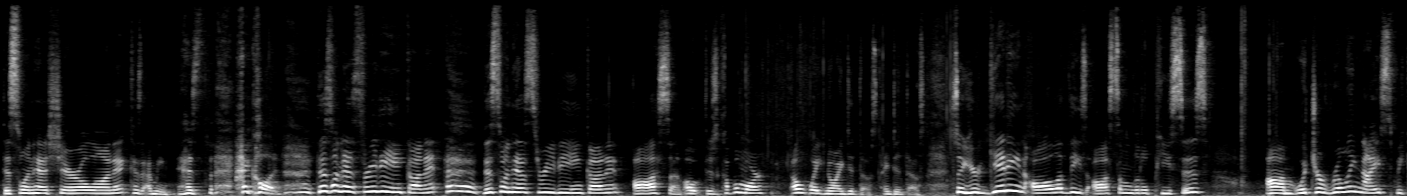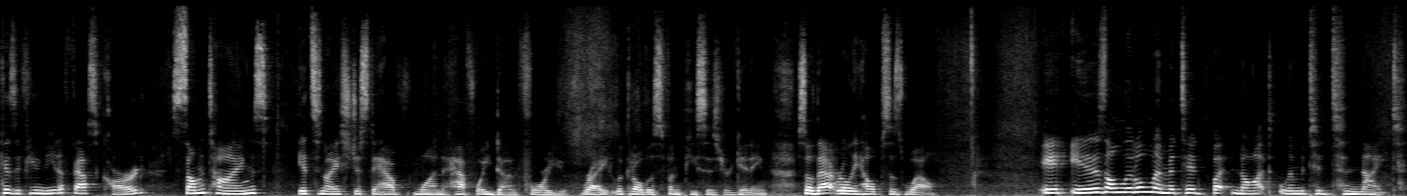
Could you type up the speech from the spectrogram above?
This one has Cheryl on it because, I mean, has I call it, this one has 3D ink on it. This one has 3D ink on it. Awesome. Oh, there's a couple more. Oh, wait, no, I did those. I did those. So you're getting all of these awesome little pieces um, which are really nice because if you need a fast card, sometimes it's nice just to have one halfway done for you, right? Look at all those fun pieces you're getting. So that really helps as well. It is a little limited, but not limited tonight.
